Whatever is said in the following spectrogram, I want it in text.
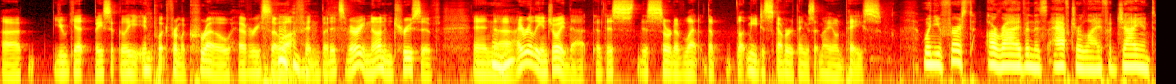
Uh, you get basically input from a crow every so often, but it's very non-intrusive, and uh, mm-hmm. uh, I really enjoyed that. This this sort of let the let me discover things at my own pace. When you first arrive in this afterlife, a giant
